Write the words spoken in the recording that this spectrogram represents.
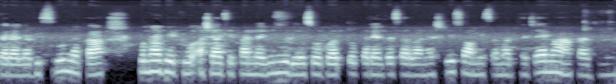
करायला विसरू नका. पुन्हा भेटू अशाच एका नवीन व्हिडिओसोबत तोपर्यंत सर्वांना श्री स्वामी समर्थ. जय महाकाली.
